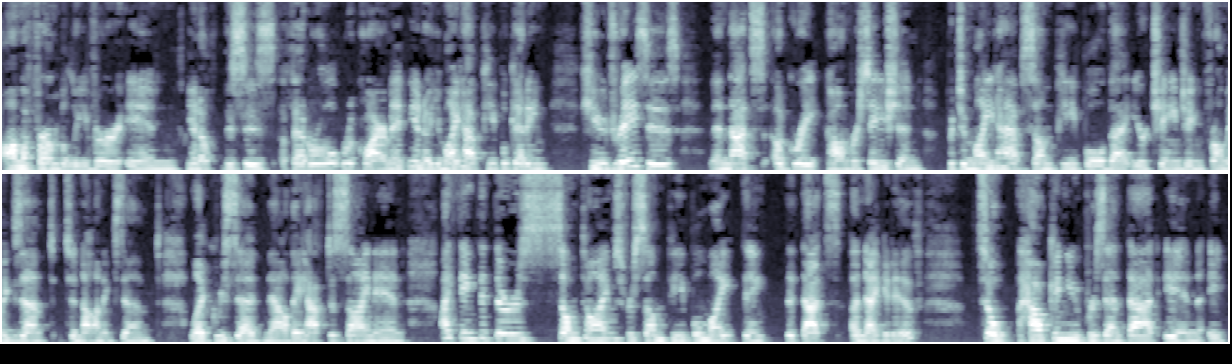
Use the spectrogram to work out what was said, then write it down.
I'm a firm believer in, you know, this is a federal requirement. You know, you might have people getting huge raises, and that's a great conversation but you might have some people that you're changing from exempt to non-exempt. Like we said, now they have to sign in. I think that there's sometimes for some people might think that that's a negative. So how can you present that in a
